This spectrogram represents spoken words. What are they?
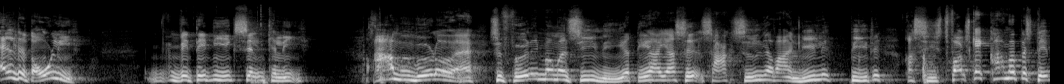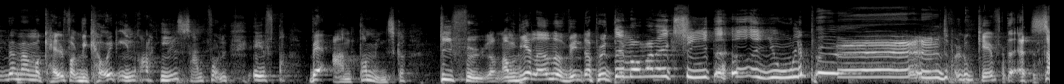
alt det dårlige ved det, de ikke selv kan lide, Ah, men ved du hvad, selvfølgelig må man sige mere. Det har jeg selv sagt, siden jeg var en lille, bitte racist. Folk skal ikke komme og bestemme, hvad man må kalde folk. Vi kan jo ikke indrette hele samfundet efter, hvad andre mennesker de føler. Når vi har lavet noget vinterpynt, det må man ikke sige, det hedder julepynt. Hold nu kæft, altså.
